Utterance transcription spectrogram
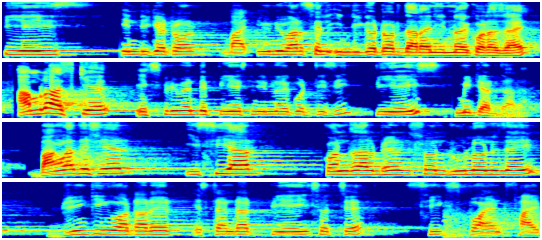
পিএইচ ইন্ডিকেটর বা ইউনিভার্সাল ইন্ডিকেটর দ্বারা নির্ণয় করা যায়। আমরা আজকে এক্সপেরিমেন্টে পিএইচ নির্ণয় করতেছি পিএইচ মিটার দ্বারা। বাংলাদেশের ইসিআর কনজারভেশন রুল অনুযায়ী ড্রিঙ্কিং ওয়াটারের স্ট্যান্ডার্ড পিএইচ হচ্ছে সিক্স পয়েন্ট ফাইভ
